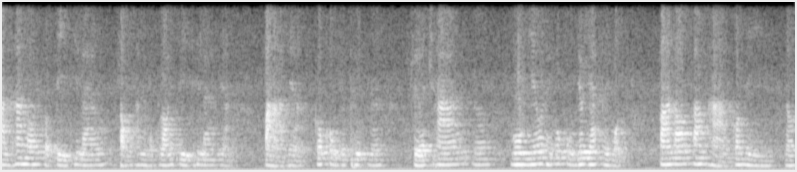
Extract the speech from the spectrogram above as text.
2,500กว่าปีที่แล้ว2,600ปีที่แล้วเนี่ยป่าเนี่ยก็คงจะทึบนะ เสือช้างเนาะงูเงี้ยวอะไรก็คงเยอะแยะไปหมดฟ้าร้องฟ้าผ่าก็มีเนาะ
